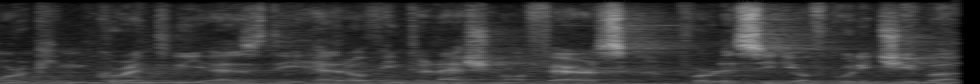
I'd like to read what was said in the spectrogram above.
Working currently as the head of international affairs for the city of Curitiba,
